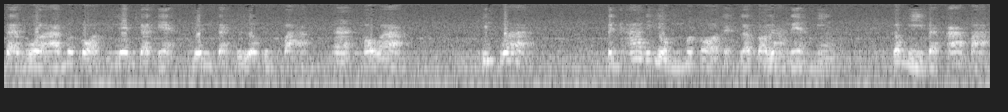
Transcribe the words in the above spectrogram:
แต่โบราณเมื่อก่อนที่เล่นกันเนี่ย เล่นแต่เสือหุบปากฮะเพราะว่าคิดว่าเป็นค่านิยมเมื่อก่อนเนี่ย แล้วตอนหลังเนี่ยมีก็มีแบบอ้าปาก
